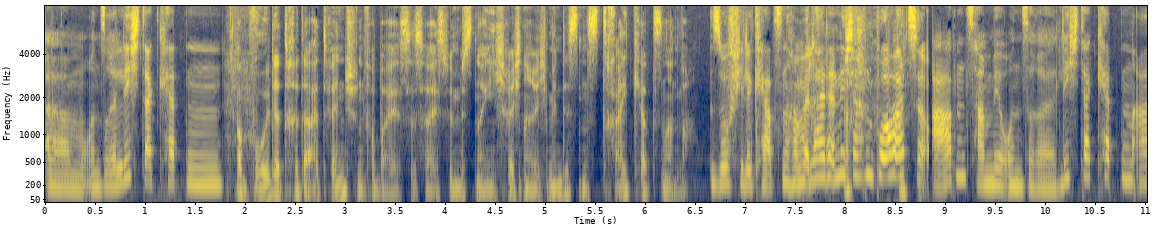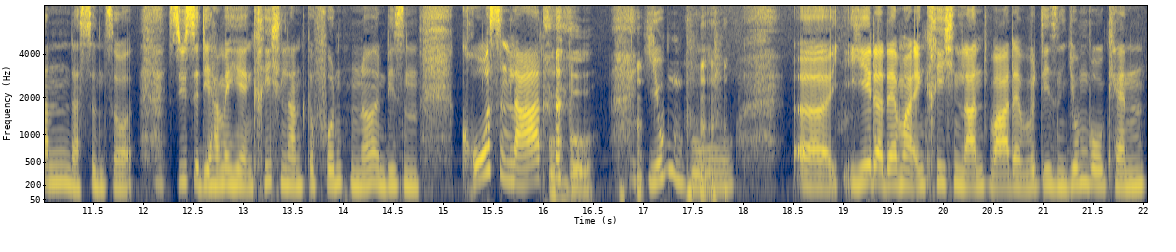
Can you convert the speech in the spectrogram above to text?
ähm, unsere Lichterketten. Obwohl der dritte Advent schon vorbei ist. Das heißt, wir müssten eigentlich rechnerisch mindestens drei Kerzen anmachen. So viele Kerzen haben wir leider nicht an Bord. Abends haben wir unsere Lichterketten an. Das sind so süße, die haben wir hier in Griechenland gefunden, ne? in diesem großen Laden. Jumbo. Jumbo. äh, jeder, der mal in Griechenland war, der wird diesen Jumbo kennen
